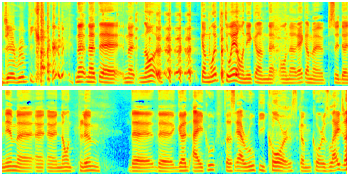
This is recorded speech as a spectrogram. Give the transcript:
J'ai Rupi Car. Notre, notre, euh, notre nom, comme moi pis toi, on est comme, on aurait comme un pseudonyme, euh, un, un nom de plume de, de gars de haïku. Ça serait Rupee Coors, comme Coors Light. genre.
